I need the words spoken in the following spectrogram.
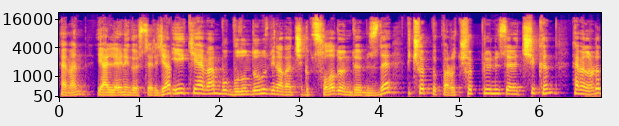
hemen yerlerini göstereceğim. İlki hemen bu bulunduğumuz binadan çıkıp sola döndüğümüzde bir çöplük var. O çöplüğün üzerine çıkın. Hemen orada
